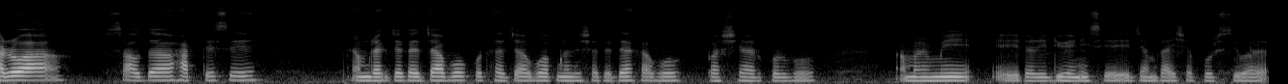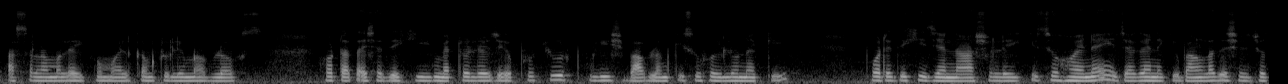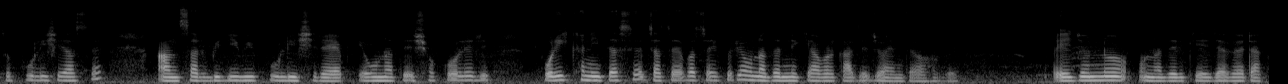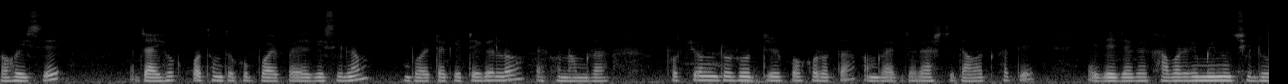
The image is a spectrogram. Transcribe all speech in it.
আরোয়া, সাউদা হাঁটতেছে। আমরা এক জায়গায় যাব, কোথায় যাব, আপনাদের সাথে দেখাবো বা শেয়ার করব। আমার মেয়ে এটা রেডি হয়ে নিছে, এই যে আমরা আইসা পড়ছি। আসসালামু আলাইকুম ওয়েলকাম টু লিমা ব্লগস হঠাৎ আইসা দেখি মেট্রো রেলের জায়গায় প্রচুর পুলিশ, ভাবলাম কিছু হইল নাকি। পরে দেখি যে না, আসলে কিছু হয় নাই। এই জায়গায় নাকি বাংলাদেশের যত পুলিশ আছে, আনসার, বিডিবি, পুলিশ, র্যাব, এ ওনাদের সকলের পরীক্ষা নিতেছে যাচাই বাছাই করে ওনাদের নাকি আবার কাজে জয়েন দেওয়া হবে। এই জন্য ওনাদেরকে এই জায়গায় ডাকা হয়েছে। যাই হোক, প্রথম তো খুব ভয় পেয়ে গেছিলাম। ভয়টা কেটে গেল। এখন আমরা প্রচণ্ড রৌদ্রের প্রখরতা। আমরা এক জায়গায় আসছি দাওয়াত খাতে। এই যে জায়গায় খাবারের মেনু ছিল।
